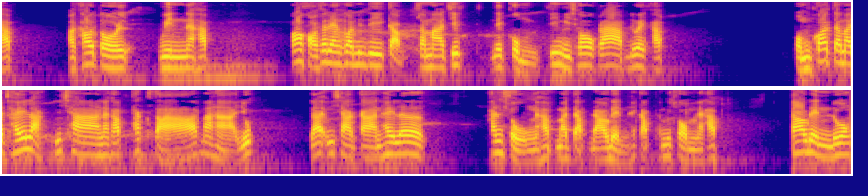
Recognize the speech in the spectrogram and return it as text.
ครับ มาเข้าตัววินนะครับ ก็ขอแสดงความยินดีกับสมาชิกในกลุ่มที่มีโชคลาภด้วยครับ ผมก็จะมาใช้หลักวิชานะครับ ทักษะมหายุค และวิชาการให้เลิกขั้นสูงนะครับ มาจับดาวเด่นให้กับท่านผู้ชมนะครับ ดาวเด่นดวง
